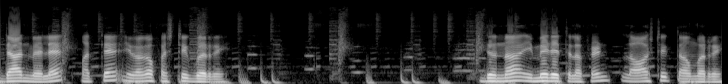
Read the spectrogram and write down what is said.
ಇದಾದಮೇಲೆ ಮತ್ತೆ ಇವಾಗ ಫಸ್ಟಿಗೆ ಬರ್ರಿ. ಇದನ್ನು ಇಮೇಜ್ ಐತಲ್ಲ ಫ್ರೆಂಡ್ ಲಾಸ್ಟಿಗೆ ತಗೊಂಬರ್ರಿ.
